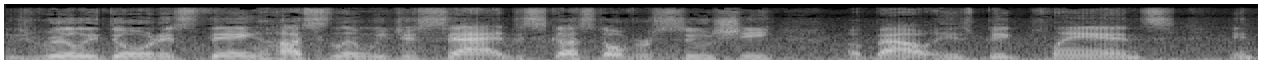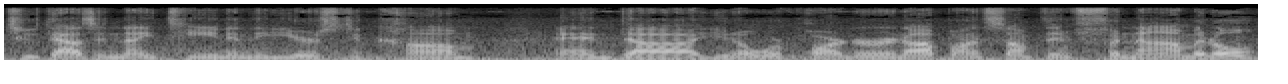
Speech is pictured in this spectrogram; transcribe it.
He's really doing his thing, hustling. We just sat and discussed over sushi about his big plans in 2019 and the years to come. And, uh, you know, we're partnering up on something phenomenal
